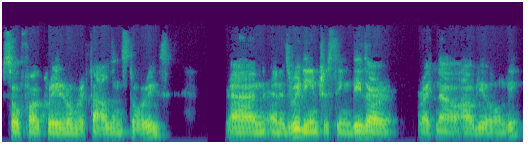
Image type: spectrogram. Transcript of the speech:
so far created over a thousand stories, and and it's really interesting. These are right now audio only,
